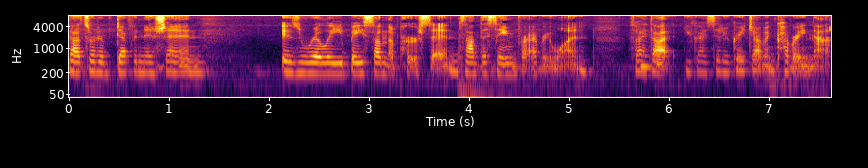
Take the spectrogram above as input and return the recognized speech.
that sort of definition is really based on the person. It's not the same for everyone. So I mm-hmm. thought you guys did a great job in covering that.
